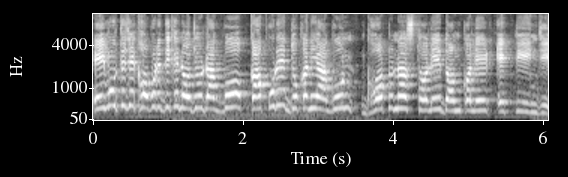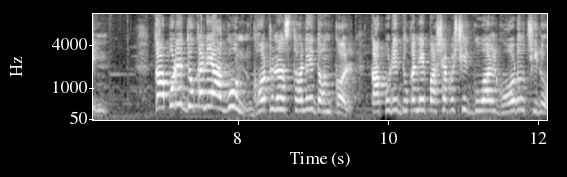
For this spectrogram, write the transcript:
এই মুহূর্তে যে খবরের দিকে নজর রাখব, কাপড়ের দোকানে আগুন, ঘটনাস্থলে দমকলের একটি ইঞ্জিন। কাপড়ের দোকানে আগুন, ঘটনাস্থলে দমকল। কাপড়ের দোকানের পাশাপাশি গোয়াল ঘরও ছিল।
